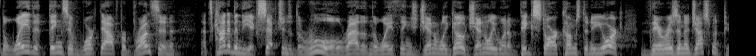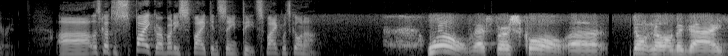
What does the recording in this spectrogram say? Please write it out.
the way that things have worked out for Brunson. That's kind of been the exception to the rule rather than the way things generally go. Generally, when a big star comes to New York, there is an adjustment period. Uh, let's go to Spike, our buddy Spike in St. Pete. Spike, what's going on? Whoa, that first call. Uh, don't know the guy.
